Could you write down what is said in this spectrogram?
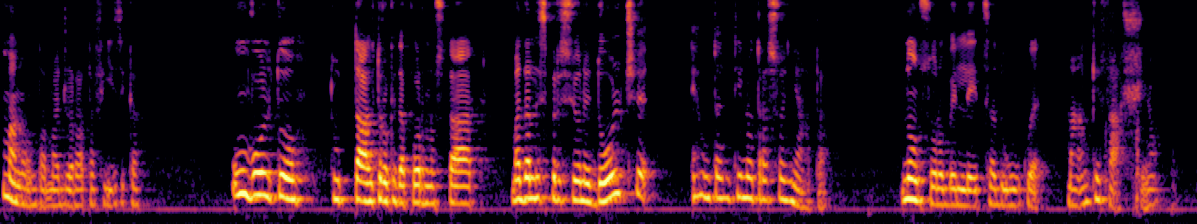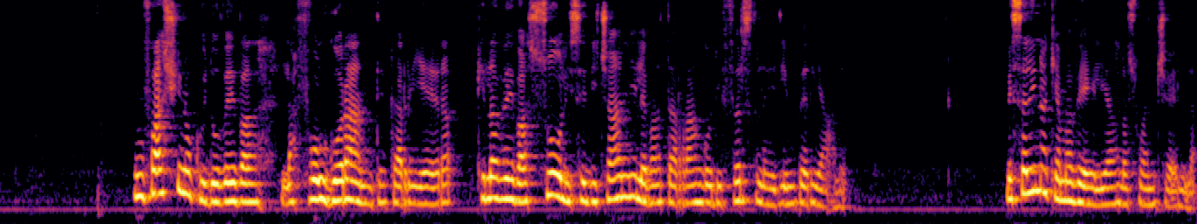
ma non da maggiorata fisica. Un volto tutt'altro che da pornostar, ma dall'espressione dolce e un tantino trasognata. Non solo bellezza dunque, ma anche fascino. Un fascino cui doveva la folgorante carriera che l'aveva a soli sedici anni levata al rango di First Lady imperiale. Messalina chiama Velia, la sua ancella.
